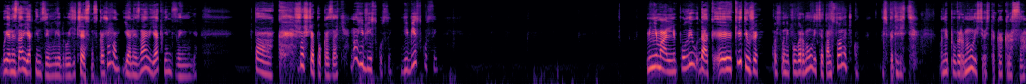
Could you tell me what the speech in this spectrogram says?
Бо я не знаю, як він зимує, друзі. Чесно скажу вам, я не знаю, як він зимує. Так, що ще показати? Ну, гібіскуси. Гібіскуси. Мінімальний полив. Так, е, квіти вже, ось вони повернулися, там сонечко. Ось подивіться, вони повернулися, ось така краса.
